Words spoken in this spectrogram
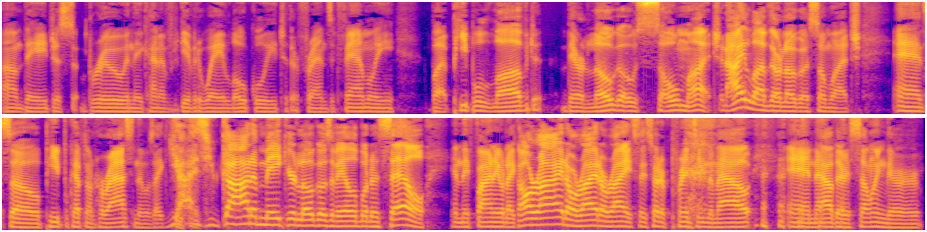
Um, they just brew and they kind of give it away locally to their friends and family. But people loved their logo so much, and I love their logo so much. And so people kept on harassing them. It was like, yes, you gotta make your logos available to sell. And they finally were like, all right, all right, all right. So they started printing them out, and now they're selling their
